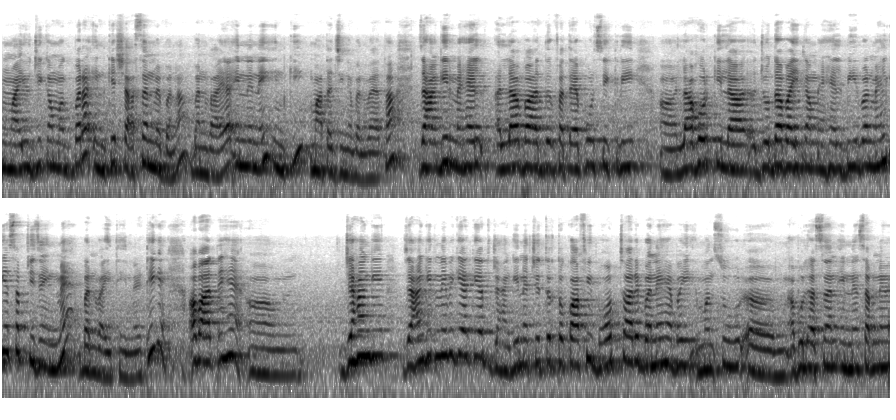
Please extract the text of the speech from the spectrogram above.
हुमायूं जी का मकबरा इनके शासन में बना, बनवाया। इनने नहीं, इनकी माता जी ने बनवाया था। जहांगीर महल अलाहाबाद फतेहपुर, सिकरी लाहौर किला, जोधाबाई का महल, बीरबल महल, ये सब चीज़ें इनमें बनवाई थी इनने, ठीक है? अब आते हैं जहांगीर जहांगीर ने भी क्या किया? तो जहांगीर ने चित्र तो काफ़ी बहुत सारे बने हैं भाई, मंसूर अबुल हसन इन सबने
